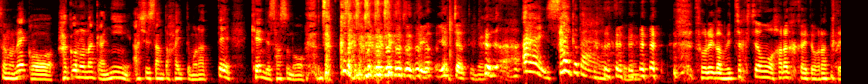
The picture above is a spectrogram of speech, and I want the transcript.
そのね、こう、箱の中にアシスタント入ってもらって、剣で刺すのを、ザックザクザクザクザクザクってやっちゃうっていうね。あい、サイコパーってね。それがめちゃくちゃもう腹抱えて笑って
